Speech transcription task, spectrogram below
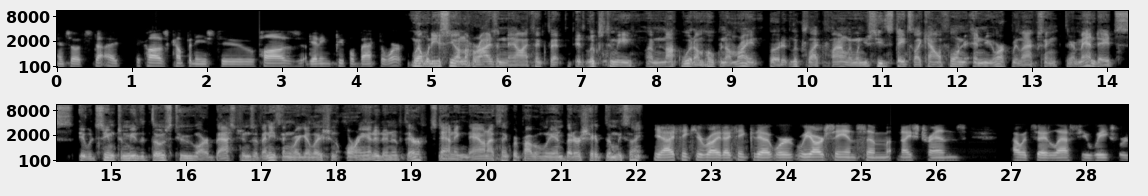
and so it's it caused companies to pause getting people back to work. Well, what do you see on the horizon now? I think that it looks to me, I'm not wood, I'm hoping I'm right, but it looks like finally when you see the states like California and New York relaxing their mandates, it would seem to me that those two are bastions of anything regulation oriented. And if they're standing down, I think we're probably in better shape than we think. Yeah, I think you're right. I think that we're we are seeing some nice trends I would say the last few weeks we're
